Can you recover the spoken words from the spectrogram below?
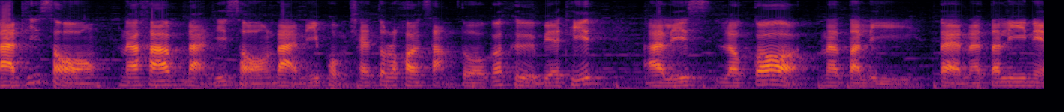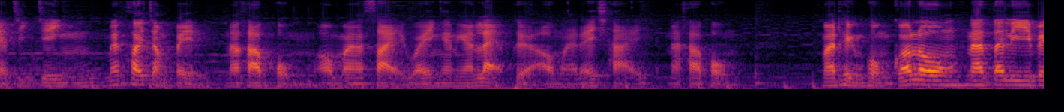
ด่านที่2นะครับด่านที่ 2 ด่านนี้ผมใช้ตัวละคร 3 ตัวก็คือเบียทิสอาริสแล้วก็นาตาลี แต่นาตาลีเนี่ยจริงๆ ไม่ค่อยจำเป็นนะครับผมเอามาใส่ไว้งั้นๆแหละเผื่อเอามาได้ใช้นะครับผมมาถึงผมก็ลงนาตาลีไป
